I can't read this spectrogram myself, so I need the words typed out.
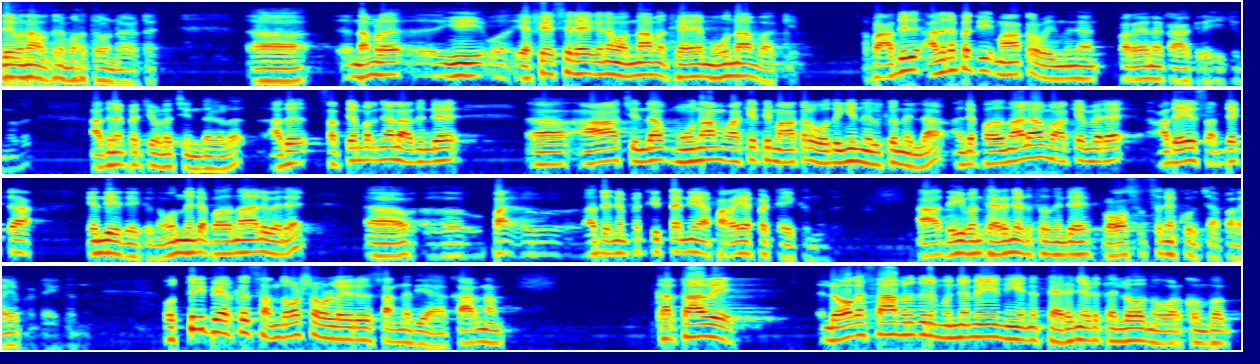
ദൈവനാമത്തിന് മഹത്വം ഉണ്ടാകട്ടെ. നമ്മൾ ഈ എഫ് എസ് ലേഖനം ഒന്നാം അധ്യായം മൂന്നാം വാക്യം. അപ്പോൾ അതിൽ അതിനെപ്പറ്റി മാത്രം ഇന്ന് ഞാൻ പറയാനായിട്ട് ആഗ്രഹിക്കുന്നത്. അതിനെപ്പറ്റിയുള്ള ചിന്തകൾ അത് സത്യം പറഞ്ഞാൽ അതിന്റെ ആ, ചിന്ത മൂന്നാം വാക്യത്തിൽ മാത്രം ഒതുങ്ങി നിൽക്കുന്നില്ല. അതിന്റെ പതിനാലാം വാക്യം വരെ അതേ സബ്ജക്റ്റാണ് എന്ത് ചെയ്തേക്കുന്നത്? ഒന്നിന്റെ പതിനാല് വരെ അതിനെപ്പറ്റി തന്നെയാണ് പറയപ്പെട്ടേക്കുന്നത്. ആ ദൈവം തിരഞ്ഞെടുത്തതിന്റെ പ്രോസസ്സിനെ കുറിച്ചാണ് പറയപ്പെട്ടേക്കുന്നത്. ഒത്തിരി പേർക്ക് സന്തോഷമുള്ള ഒരു സംഗതിയാണ് കാരണം കർത്താവ് ലോകസ്ഥാപനത്തിന് മുന്നമേ നീ എന്നെ തെരഞ്ഞെടുത്തല്ലോ എന്ന് ഓർക്കുമ്പം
